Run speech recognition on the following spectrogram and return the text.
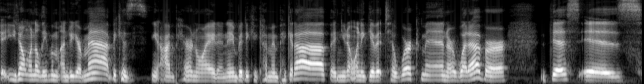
you don't want to leave them under your mat because you know I'm paranoid and anybody could come and pick it up and you don't want to give it to workmen or whatever. This is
